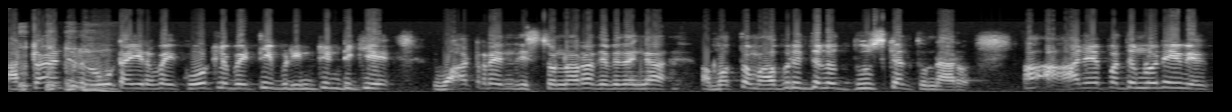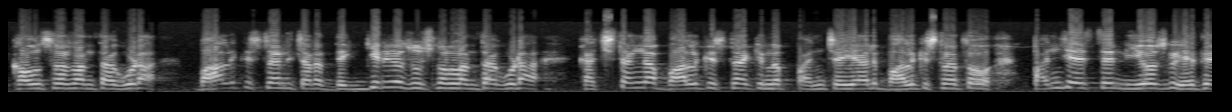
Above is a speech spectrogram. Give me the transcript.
అట్లాంటి నూట ఇరవై కోట్లు పెట్టి ఇప్పుడు ఇంటింటికి వాటర్ అందిస్తున్నారు. అదేవిధంగా మొత్తం అభివృద్ధిలో దూసుకెళ్తున్నారు. ఆ- నేపథ్యంలోనే కౌన్సిలర్లు అంతా కూడా బాలకృష్ణని చాలా దగ్గరగా చూసిన వాళ్ళంతా కూడా ఖచ్చితంగా బాలకృష్ణ కింద పని చేయాలి. బాలకృష్ణతో పని చేస్తే నియోజక అయితే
